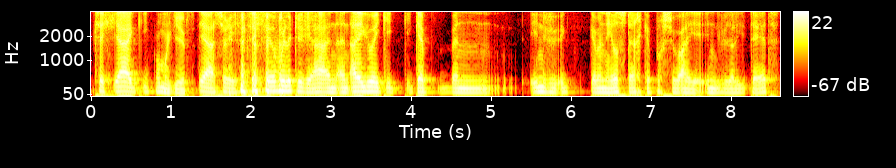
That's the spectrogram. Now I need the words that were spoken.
ik zeg, ja, ik, ik- Omgekeerd. ja, sorry, ik zeg veel moeilijker, ja. En, en allee, ik, bedoel, ik, ik, ik, heb, ben individu- ik heb een heel sterke persoon, allee, individualiteit.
